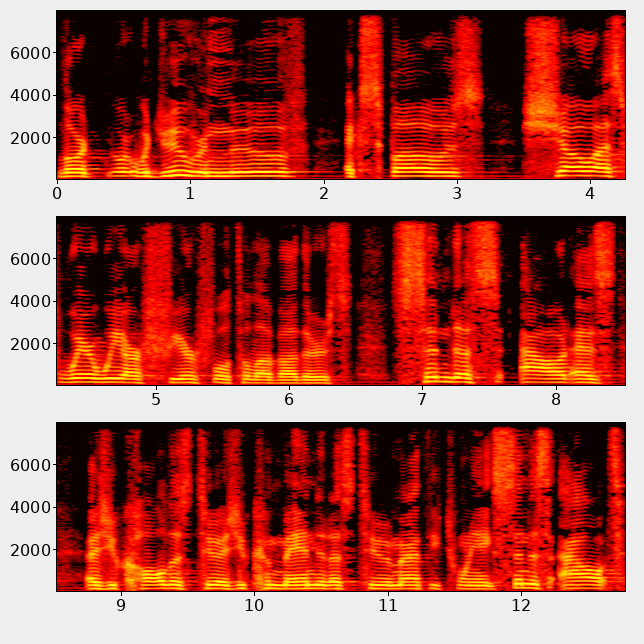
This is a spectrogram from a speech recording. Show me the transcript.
Lord, Lord would you remove, expose, show us where we are fearful to love others, send us out as, as you called us to, as you commanded us to in Matthew 28. Send us out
